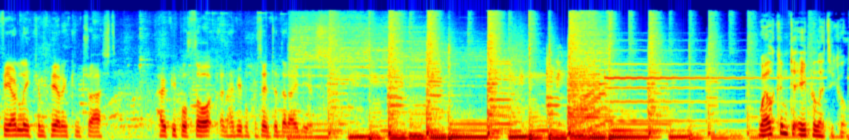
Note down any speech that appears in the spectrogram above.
fairly compare and contrast how people thought and how people presented their ideas. Welcome to Apolitical.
